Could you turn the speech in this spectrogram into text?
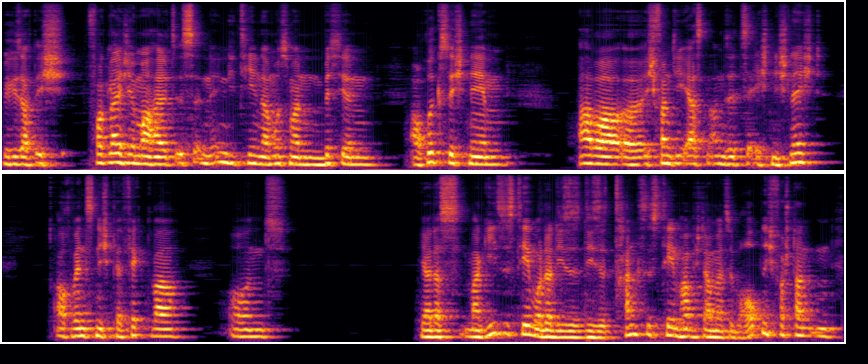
Wie gesagt, ich vergleiche immer halt, ist ein Indie-Team, da muss man ein bisschen auch Rücksicht nehmen. Aber äh, ich fand die ersten Ansätze echt nicht schlecht, auch wenn es nicht perfekt war. Und ja, das Magiesystem oder diese, diese Tranksystem habe ich damals überhaupt nicht verstanden.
